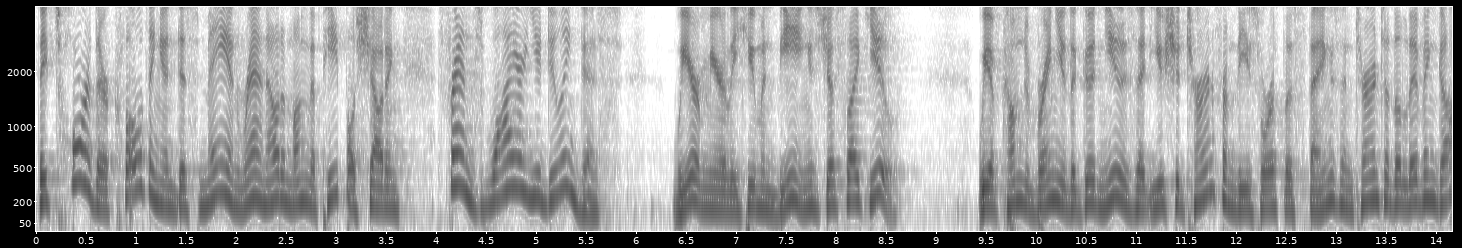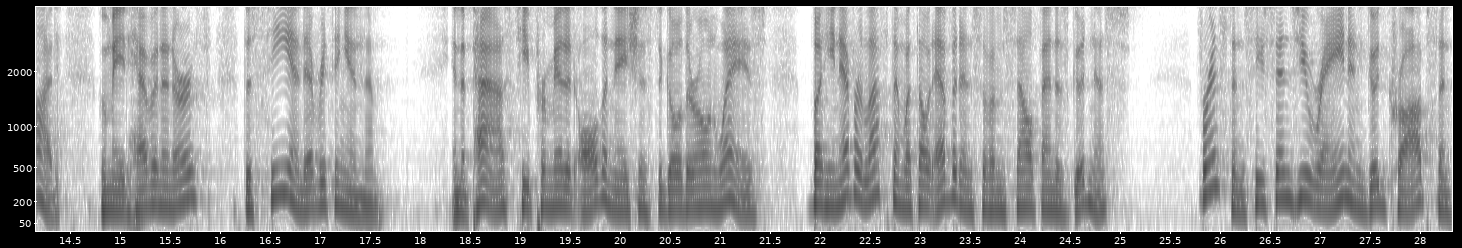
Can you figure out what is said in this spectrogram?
they tore their clothing in dismay and ran out among the people, shouting, Friends, why are you doing this? We are merely human beings just like you. We have come to bring you the good news that you should turn from these worthless things and turn to the living God, who made heaven and earth, the sea, and everything in them. In the past, he permitted all the nations to go their own ways, but he never left them without evidence of himself and his goodness. For instance, he sends you rain and good crops and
